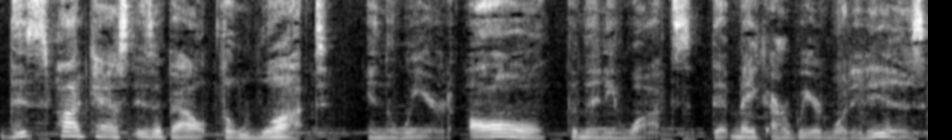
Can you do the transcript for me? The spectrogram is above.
This podcast is about the what in the wyrd, all the many whats that make our wyrd what it is.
